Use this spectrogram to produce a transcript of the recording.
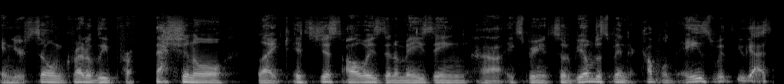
and you're so incredibly professional. Like it's just always an amazing uh, experience. So to be able to spend a couple days with you guys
